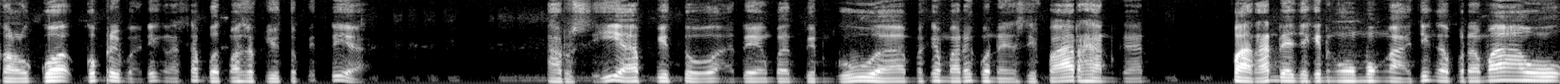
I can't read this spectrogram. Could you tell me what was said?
kalau gua gua pribadi ngerasa buat masuk YouTube itu ya harus siap gitu ada yang bantuin gua makanya kemarin gua nanya si Farhan kan Farhan diajakin ngomong aja nggak pernah mau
